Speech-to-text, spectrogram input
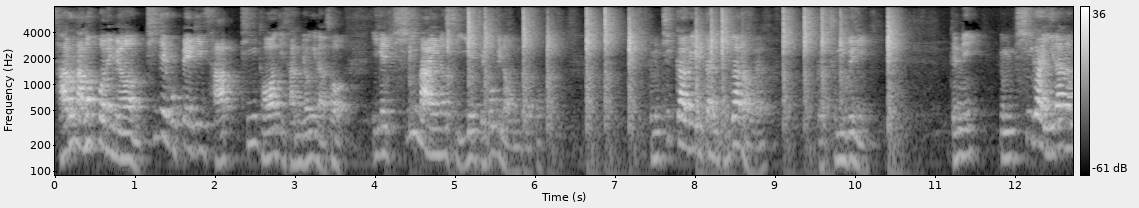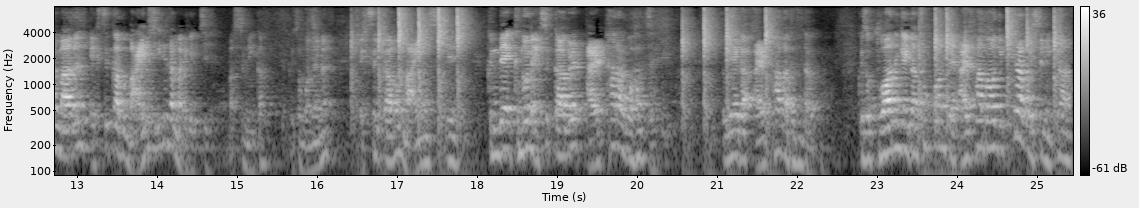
4로 나눠버리면 t제곱 빼기 4t 더하기 4는 0이라서 이게 t-2의 제곱이 나온다고. 그럼 t값이 일단 2가 나와요. 그 중근이. 됐니? 그럼 t가 2라는 말은 x값은 마이너스 1이란 말이겠지. 맞습니까? 그래서 뭐냐면 x값은 마이너스 1. 근데 그놈 x값을 알파라고 하지. 그럼 얘가 알파가 된다고. 그래서 구하는 게 일단 첫 번째 알파 더하기 t라고 했으니까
